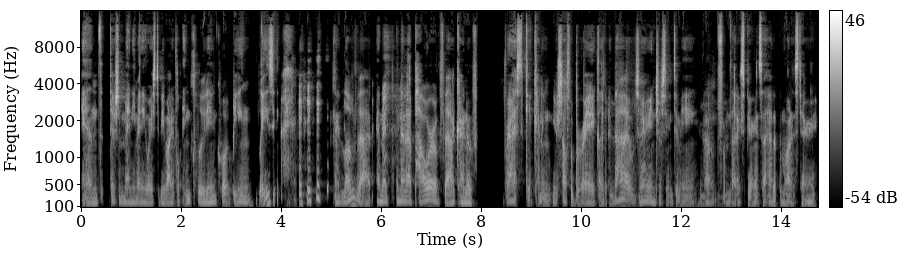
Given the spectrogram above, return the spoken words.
and there's many, many ways to be mindful, including quote being lazy. I love that. And I, and that power of that kind of rest, get- cutting yourself a break, like that was very interesting to me um, from that experience I had at the monastery.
